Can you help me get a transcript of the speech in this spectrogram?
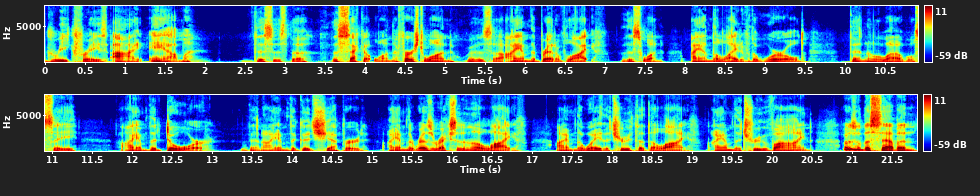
Greek phrase I am. This is the, the second one. The first one was uh, I am the bread of life. This one, I am the light of the world. Then in a little while we'll see I am the door. Then I am the good shepherd. I am the resurrection and the life. I am the way, the truth, and the life. I am the true vine. Those are the seven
